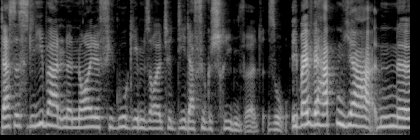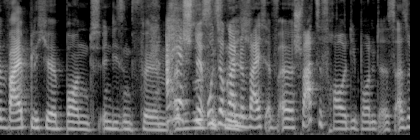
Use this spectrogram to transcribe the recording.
dass es lieber eine neue Figur geben sollte, die dafür geschrieben wird. So. Ich meine, wir hatten ja eine weibliche Bond in diesem Film. Ah ja, also, stimmt. So Und sogar eine weiß, äh, schwarze Frau, die Bond ist. Also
